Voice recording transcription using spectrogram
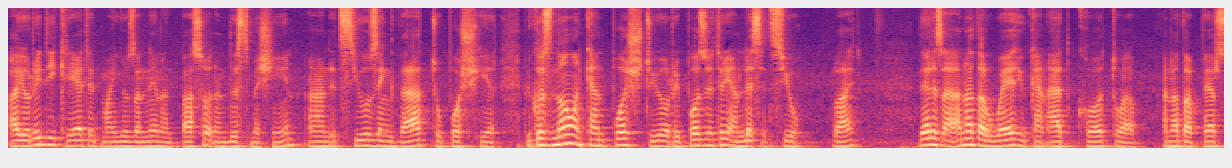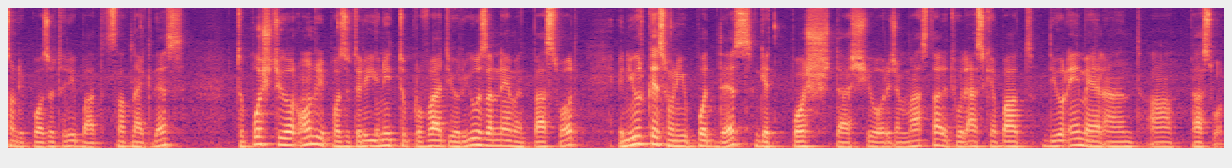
I already created my username and password in this machine and it's using that to push here. Because no one can push to your repository unless it's you right there is another way you can add code to a, another person repository but it's not like this. To push to your own repository you need to provide your username and password. In your case when you put this git push dash u origin master it will ask you about your email and uh, password.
